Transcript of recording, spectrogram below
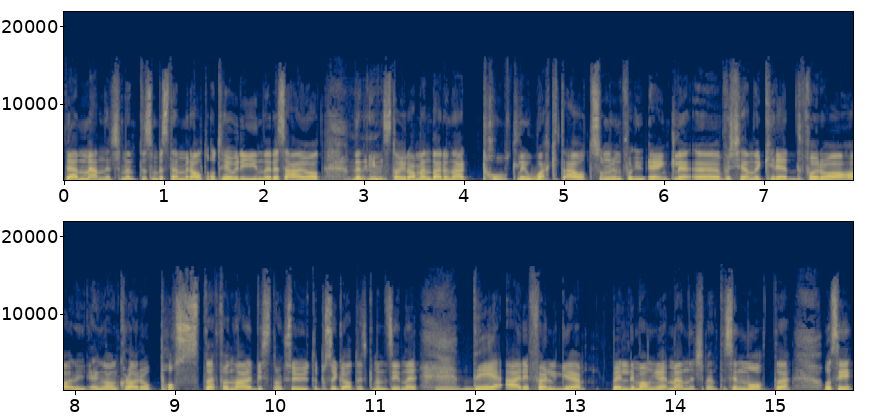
Det er managementet som bestemmer alt. Og teorien deres er jo at den Instagrammen der hun er totally whacked out, som hun for, egentlig eh, fortjener kred for å ha, en gang klare å poste, for hun er visstnok så ute på psykiatriske medisiner, det er ifølge veldig mange managementet sin måte å si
